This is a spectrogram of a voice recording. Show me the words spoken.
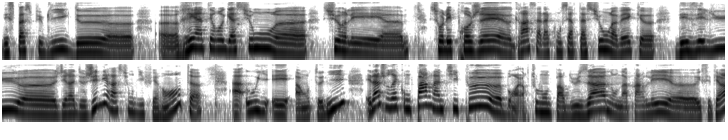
d'espace public, de euh, euh, réinterrogation euh, sur les euh, sur les projets grâce à la concertation avec des élus, je dirais de générations différentes, à Houille et à Antony. Et là, je voudrais qu'on parle un petit peu. bon, alors tout le monde parle du ZAN, on a parlé, etc.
